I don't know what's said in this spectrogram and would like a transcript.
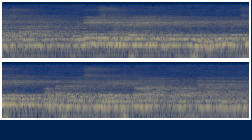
your Son, who lives and reigns with you in the unity of the Holy Spirit, God, for ever and ever.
